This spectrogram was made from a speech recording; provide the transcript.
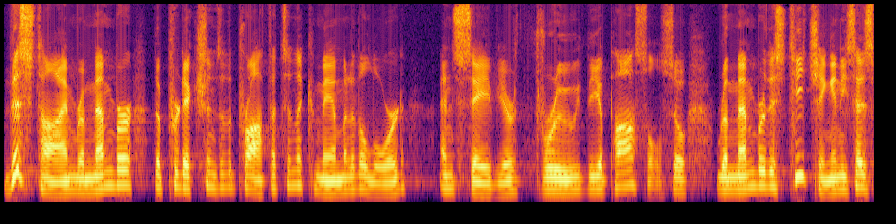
this time, remember the predictions of the prophets and the commandment of the Lord and Savior through the apostles. So remember this teaching. And he says,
